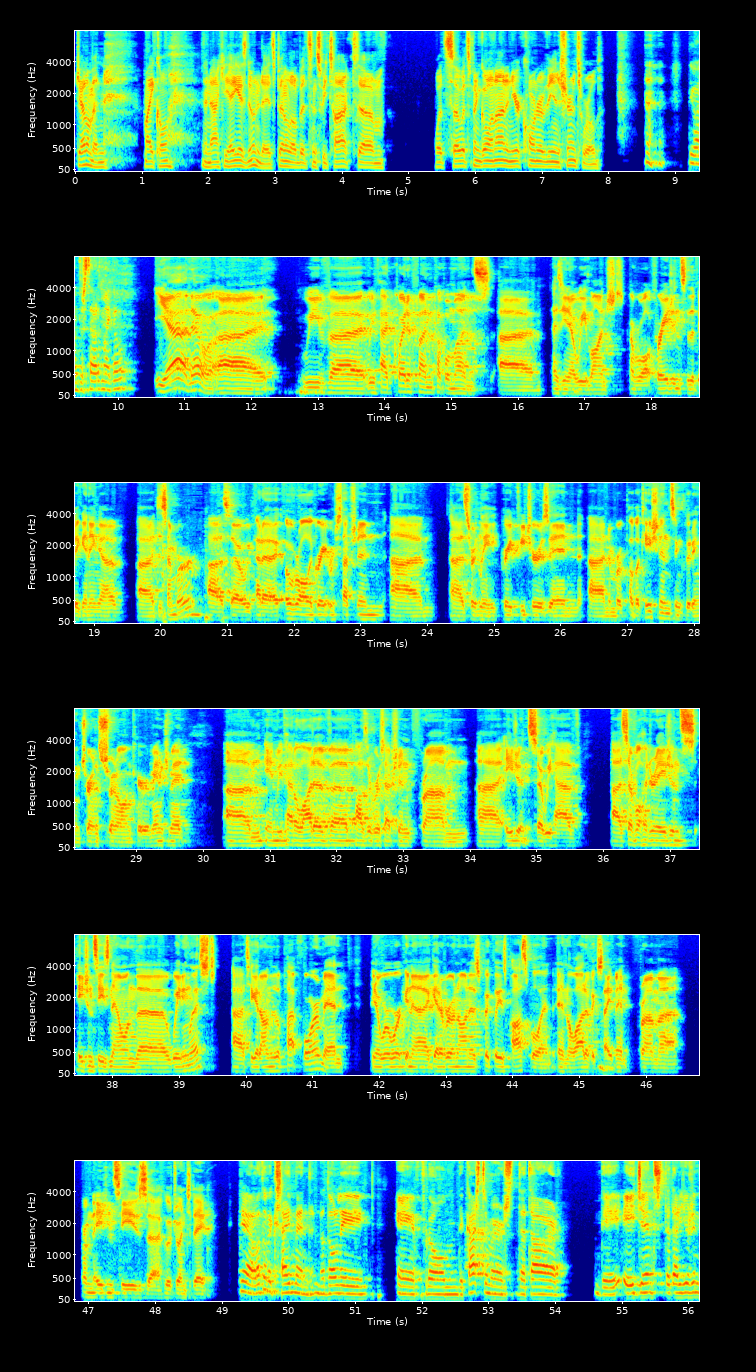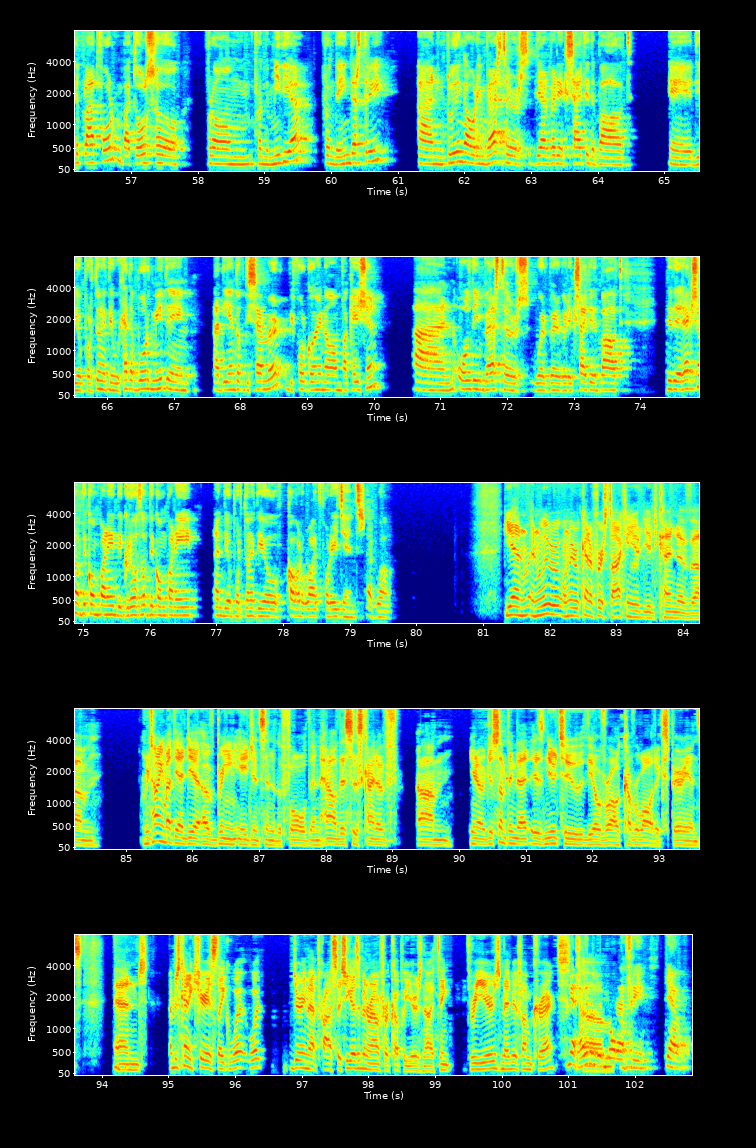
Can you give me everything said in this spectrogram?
gentlemen, Michael and Aki, how you guys doing today? It's been a little bit since we talked. Um, what's uh, what's been going on in your corner of the insurance world? Do you want to start, Michael? Yeah, no. Uh, we've uh, we've had quite a fun couple months. Uh, as you know, we launched CoverWallet for Agents at the beginning of uh, December, uh, so we've had a overall a great reception. Um, uh, certainly, great features in a number of publications, including Insurance Journal and Carrier Management. Um, and we've had a lot of positive reception from agents. So we have several hundred agents agencies now on the waiting list to get onto the platform, and you know, we're working to get everyone on as quickly as possible and, and a lot of excitement from, uh, from the agencies uh, who have joined today. Yeah, a lot of excitement, not only uh, from the customers that are the agents that are using the platform, but also from, from the media, from the industry, and including our investors. They are very excited about uh, the opportunity. We had a board meeting at the end of December before going on vacation and all the investors were very, very excited about the direction of the company, the growth of the company, and the opportunity of CoverWallet for agents as well. Yeah, and, and we were when we were kind of first talking, you'd, you'd kind of um, we are talking about the idea of bringing agents into the fold and how this is kind of um, you know just something that is new to the overall CoverWallet experience. Mm-hmm. And I'm just kind of curious, like what what during that process, you guys have been around for a couple years now. I think three years, maybe if I'm correct. Yes, a little um, bit more than three. Yeah.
